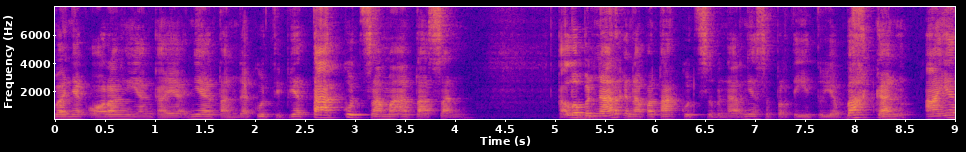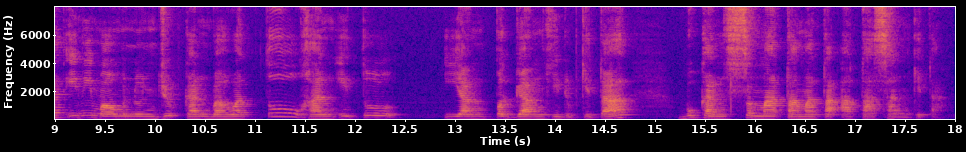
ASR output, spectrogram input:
banyak orang yang kayaknya tanda kutip ya takut sama atasan. Kalau benar kenapa takut? Sebenarnya seperti itu ya. Bahkan ayat ini mau menunjukkan bahwa Tuhan itu yang pegang hidup kita bukan semata-mata atasan kita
